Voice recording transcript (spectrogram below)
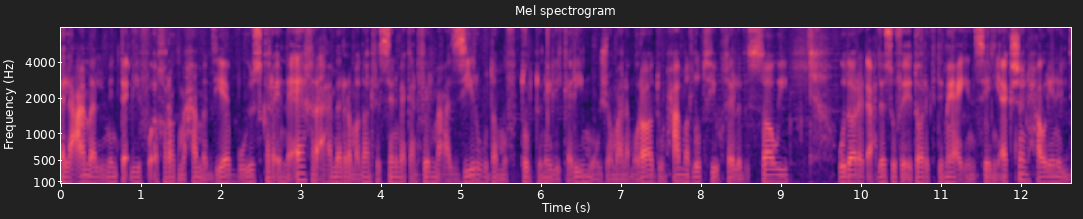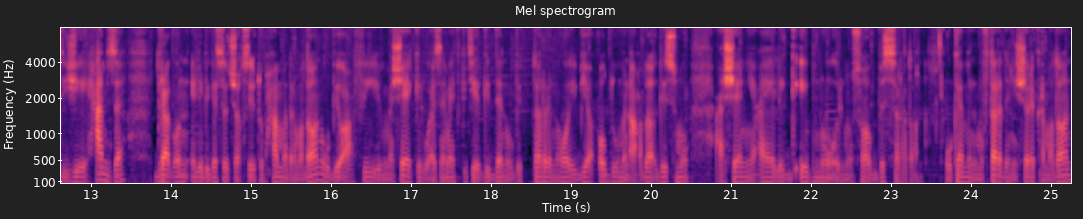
العمل من تأليف وإخراج محمد دياب ويذكر إن آخر أعمال رمضان في السينما كان فيلم ع الزيرو وضم في بطولته نيلي كريم وجمانة مراد ومحمد لطفي وخالد الصاوي. ودارت أحداثه في إطار اجتماعي إنساني أكشن حوالين الدي جي حمزة دراجون اللي بيجسد شخصيته محمد رمضان وبيقع في مشاكل وأزمات كتير جدا وبيضطر إن هو يبيع عضو من أعضاء جسمه عشان يعالج ابنه المصاب بالسرطان. وكان من المفترض إن يشارك رمضان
